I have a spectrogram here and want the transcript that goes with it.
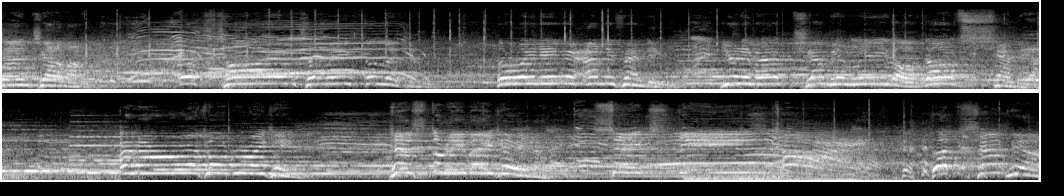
ladies and gentlemen, it's time to meet the legend, the reigning and defending Unibet Champion League of Darts champion, and record-breaking, history-making, 16 time, the champion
